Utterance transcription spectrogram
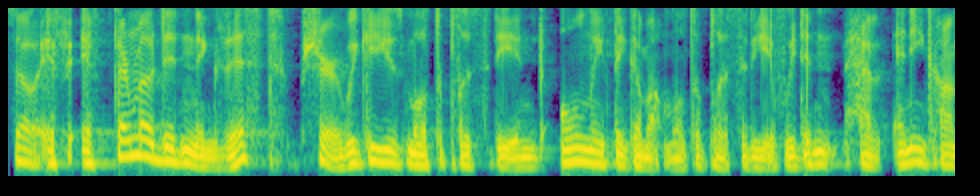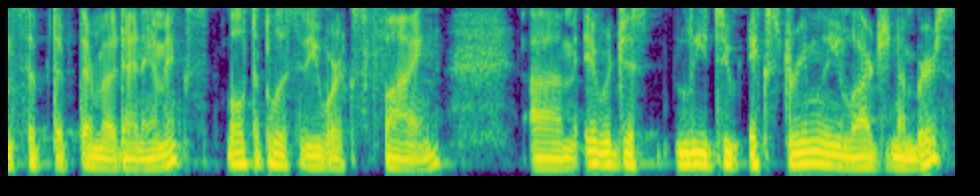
So if, if thermo didn't exist, sure, we could use multiplicity and only think about multiplicity. If we didn't have any concept of thermodynamics, multiplicity works fine. Um, it would just lead to extremely large numbers.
